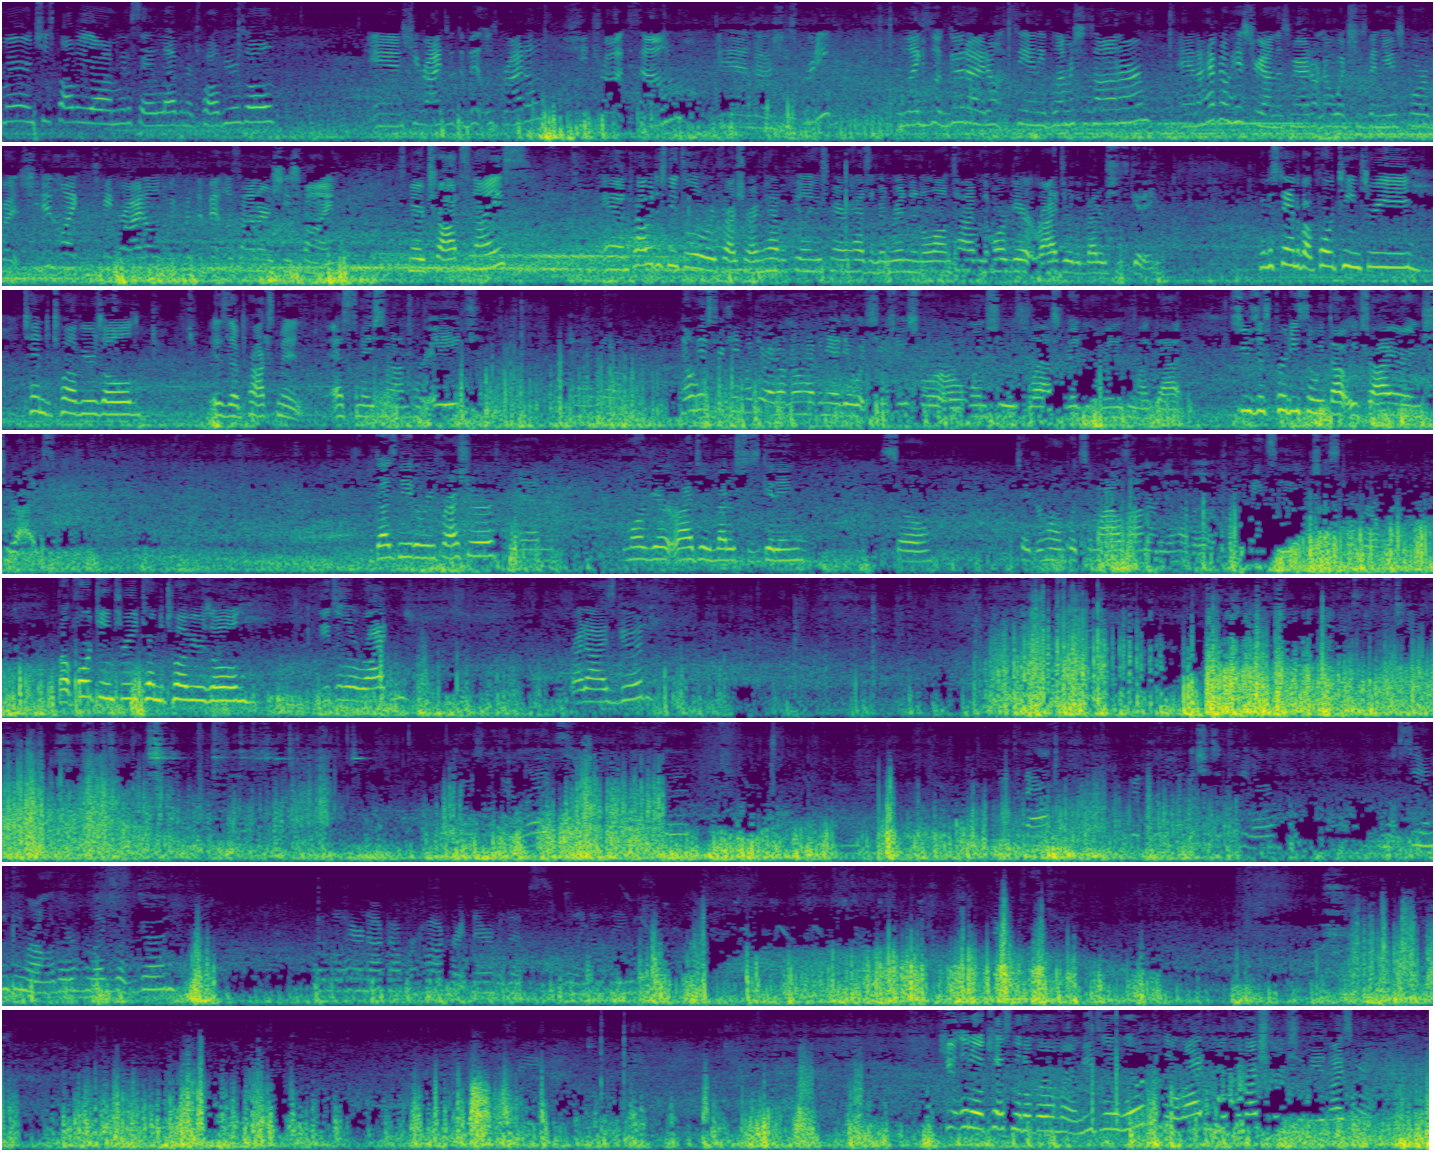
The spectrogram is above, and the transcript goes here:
mare, and she's probably, uh, I'm going to say 11 or 12 years old. And she rides with the bitless bridle. She trots sound, and uh, she's pretty. Her legs look good. I don't see any blemishes on her. And I have no history on this mare. I don't know what she's been used for, but she didn't like to be bridled. We put the bitless on her, and she's fine. This mare trots nice and probably just needs a little refresher. I have a feeling this mare hasn't been ridden in a long time. The more Garrett rides her, the better she's getting. I'm going to stand about 14.3, 10 to 12 years old is the approximate estimation on her age. And um, no history came with her. I don't know, have any idea what she was used for or when she was last ridden or anything like that. She was just pretty, so we thought we'd try her, and she rides. Does need a refresher, and the more Garrett rides her, the better she's getting. So take her home, put some miles on her, and you'll have a fancy girl. About 14, 3, 10 to 12 years old. Needs a little riding. Right eye's good. Anything with her. Her legs look good. Got a little hair knocked off her hock right there, but that's really nothing. Cute little chestnut overo mare. Needs a little work, a little riding, a little pressure. Should be a nice one.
